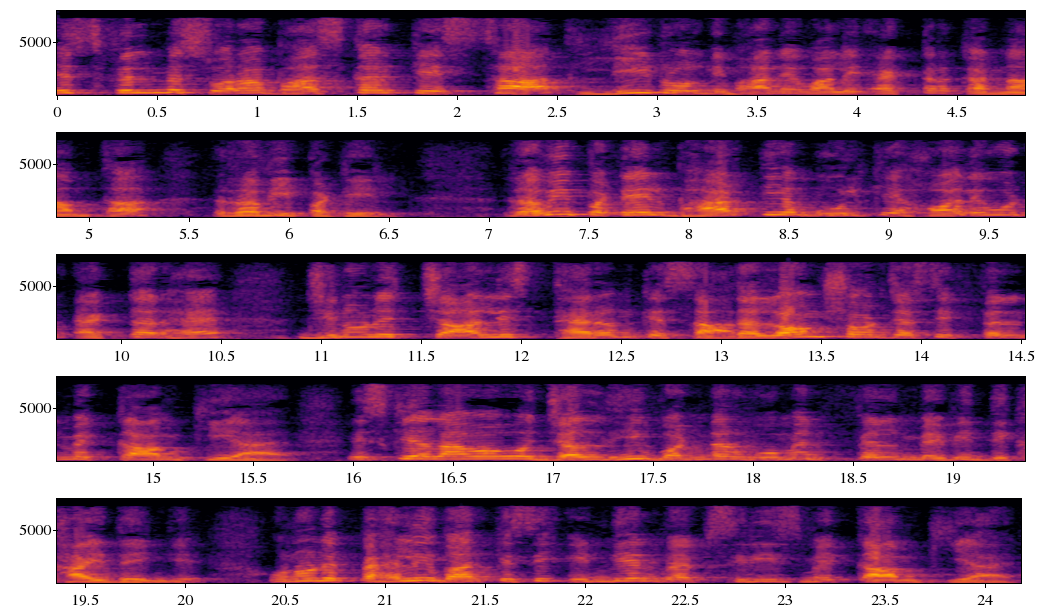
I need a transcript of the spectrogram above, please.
इस फ़िल्म में स्वरा भास्कर के साथ लीड रोल निभाने वाले एक्टर का नाम था रवि पटेल। रवि पटेल भारतीय मूल के हॉलीवुड एक्टर है। जिन्होंने चार्लिस थैरम के साथ द लॉन्ग शॉट जैसी फ़िल्म में काम किया है। इसके अलावा वो जल्द ही वंडर वुमेन फ़िल्म में भी दिखाई देंगे। उन्होंने पहली बार किसी इंडियन वेब सीरीज़ में काम किया है।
